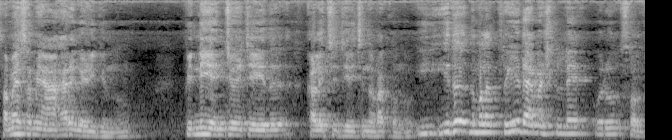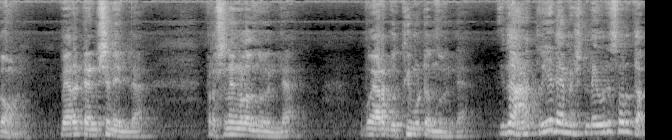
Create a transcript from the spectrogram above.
സമയസമയം ആഹാരം കഴിക്കുന്നു. പിന്നെ എൻജോയ് ചെയ്ത് കളിച്ച് ചിരിച്ച് നടക്കുന്നു. ഈ ഇത് നമ്മൾ ത്രീ ഡയമെൻഷനിലെ ഒരു സ്വർഗമാണ് വേറെ ടെൻഷനില്ല പ്രശ്നങ്ങളൊന്നുമില്ല. വേറെ ബുദ്ധിമുട്ടൊന്നുമില്ല. ഇതാണ് ത്രീ ഡയമെൻഷനിലെ ഒരു സ്വർഗം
